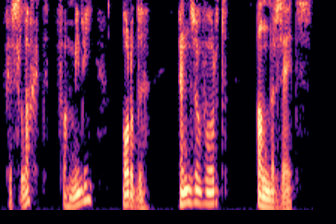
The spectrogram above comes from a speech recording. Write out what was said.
geslacht, familie, orde, enzovoort, anderzijds.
